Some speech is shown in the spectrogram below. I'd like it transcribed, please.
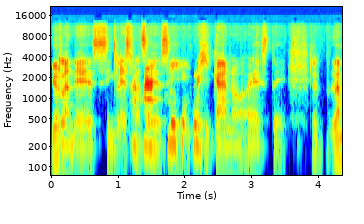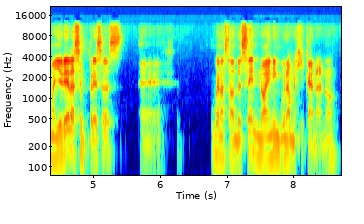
irlandés, inglés, francés y mexicano. Este, la mayoría de las empresas eh, bueno, hasta donde sé, no hay ninguna mexicana, ¿no?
